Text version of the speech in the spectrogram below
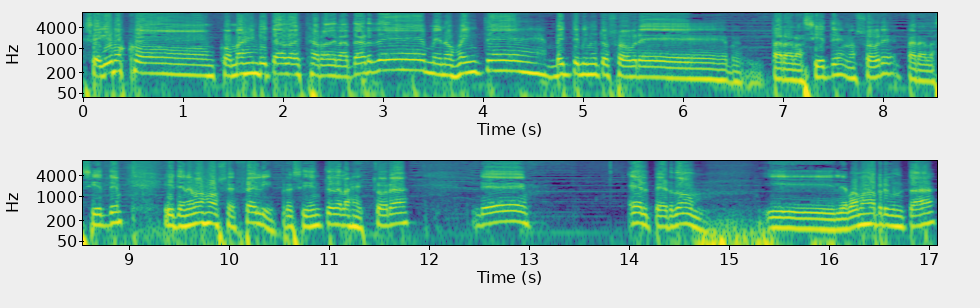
seguimos con, con, más invitados a esta hora de la tarde, menos 20, 20 minutos sobre, para las 7, no sobre, para las 7. Y tenemos a José Félix, presidente de la gestora de El Perdón. Y le vamos a preguntar,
